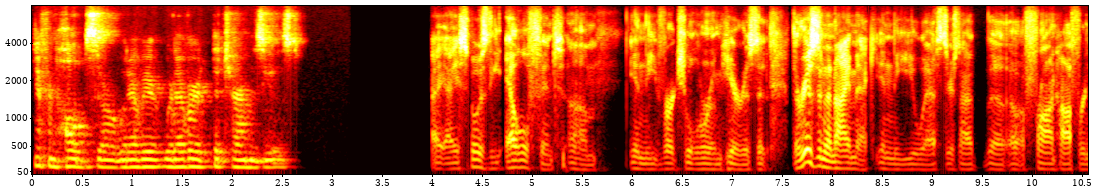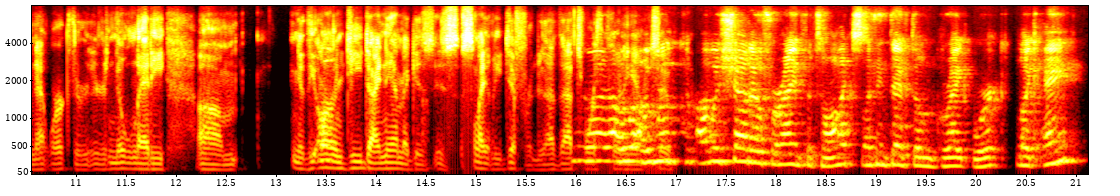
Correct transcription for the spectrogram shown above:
different hubs or whatever whatever the term is used. I, I suppose the elephant um, in the virtual room here is that there isn't an IMEC in the U.S. There's not a, Fraunhofer network. There, there's no Leti. Um, you know the R and D dynamic is is slightly different. That, that's well, worth I, pointing I, out. too. I would shout out for AIM Photonics. I think they've done great work. Like AIM,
